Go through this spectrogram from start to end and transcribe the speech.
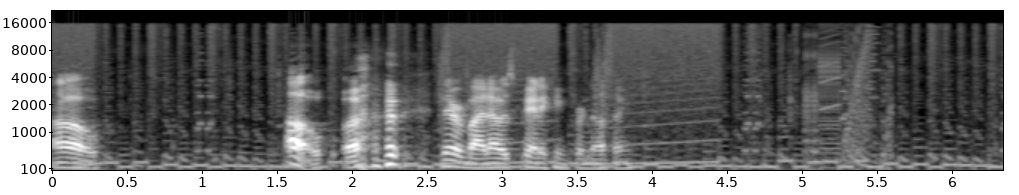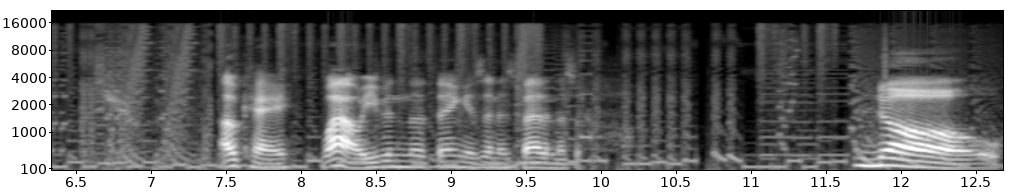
Oh. Oh. Never mind, I was panicking for nothing. Okay. Wow, even the thing isn't as bad in this. No.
